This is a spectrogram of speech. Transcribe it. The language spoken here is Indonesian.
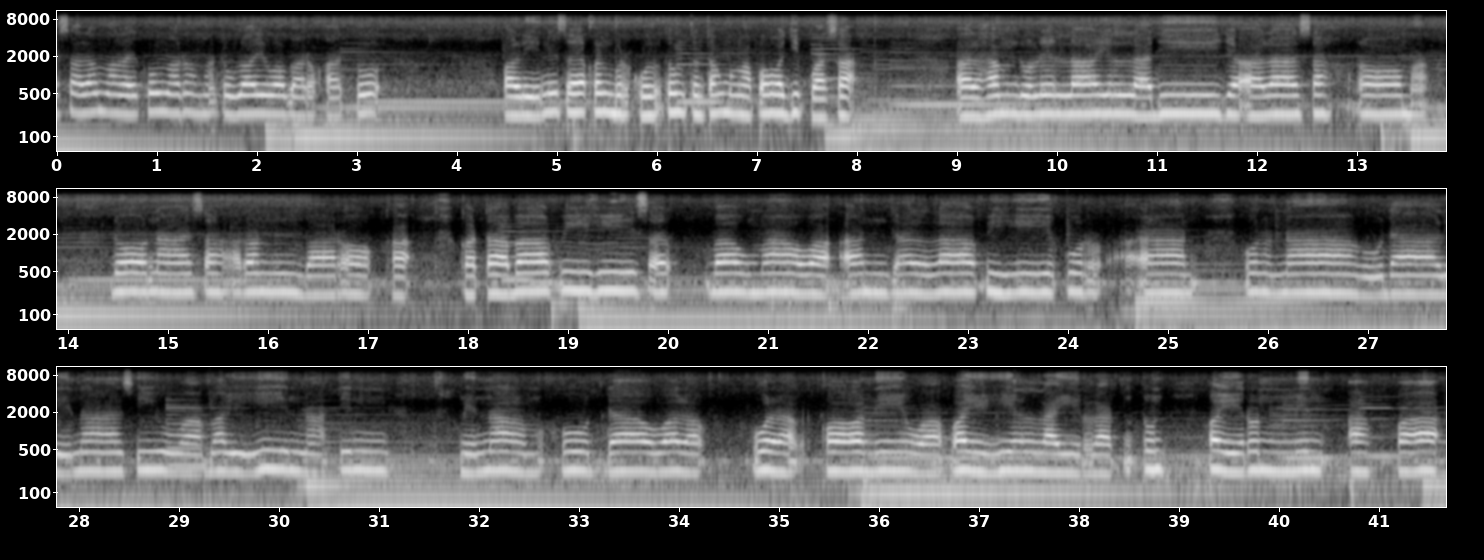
Assalamualaikum warahmatullahi wabarakatuh. Kali ini saya akan berkultum tentang mengapa wajib puasa. Alhamdulillahilladzi ja'ala sahroma dona sahran baraka kataba fihi bauma wa anjalla fihi qur'an Qurna hudalina wa bayinatin minal huda wal furqani wa faihil lailatun khairun min afa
